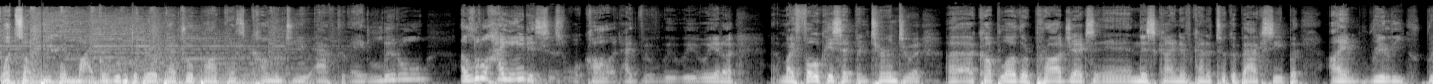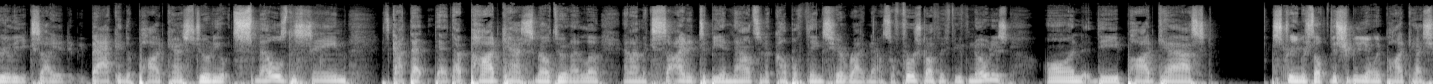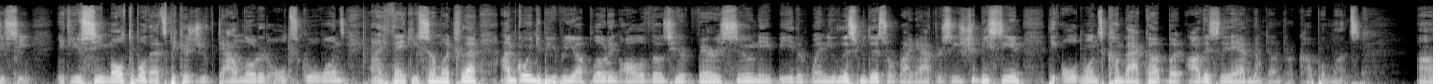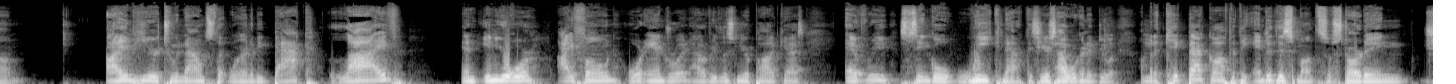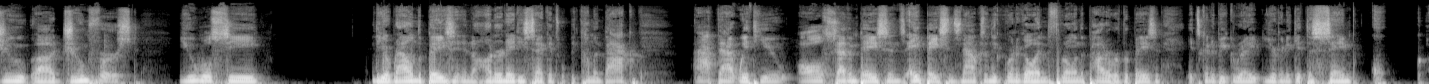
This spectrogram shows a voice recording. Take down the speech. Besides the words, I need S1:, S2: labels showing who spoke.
S1: What's up, people? Michael here with the Rare Petro Podcast, coming to you after a little, a little hiatus, as we'll call it. I, we, we, had a, my focus had been turned to a, a couple other projects, and this kind of kind of took a back seat. But I am really, really excited to be back in the podcast studio. It smells the same. It's got that, that that podcast smell to it, and I love. And I'm excited to be announcing a couple things here right now. So first off, if you've noticed on the podcast stream yourself. This should be the only podcast you see. If you see multiple, that's because you've downloaded old school ones, and I thank you so much for that. I'm going to be re uploading all of those here very soon, either when you listen to this or right after. So you should be seeing the old ones come back up, but obviously they haven't been done for a couple months. Um, I am here to announce that we're going to be back live and in your iPhone or Android, however you listen to your podcast, every single week now because here's how we're going to do it. I'm going to kick back off at the end of this month so starting june uh, june 1st you will see the around the basin in 180 seconds. We'll be coming back at that with you all seven basins eight basins now because i think we're going to go ahead and throw in the powder river basin. It's going to be great. You're going to get the same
